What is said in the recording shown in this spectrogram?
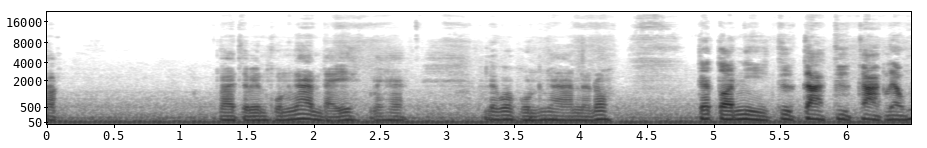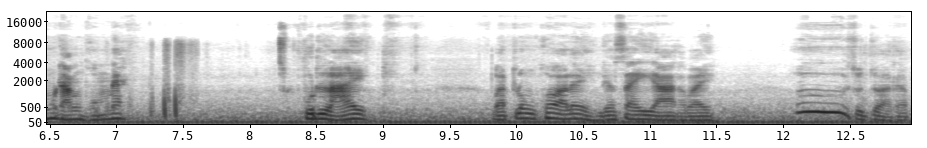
ครับว่าจะเป็นผลงานใดนะฮะเรียกว่าผลงานแล้วเนาะแต่ตอนนี้กึกกากกึกกากแล้วหูดังผมนะฝุ่นหลายวัดลงข้อเลย เดี๋ยวใส่ยาเข้าไป สุดยอดครับ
